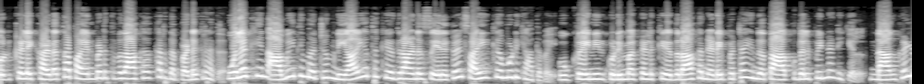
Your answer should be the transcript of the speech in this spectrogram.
பொருட்களை கடத்த பயன்படுத்துவதாக கருதப்படுகிறது. உலகின் அமைதி மற்றும் நியாயத்துக்கு எதிரான செயல்கள் சகிக்க முடியாதவை. உக்ரைனின் குடிமக்களுக்கு எதிராக நடைபெற்ற இந்த தாக்குதல் பின்னணியில். நாங்கள்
